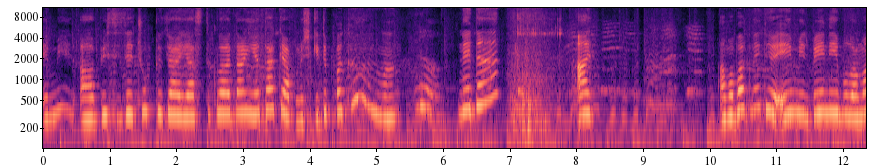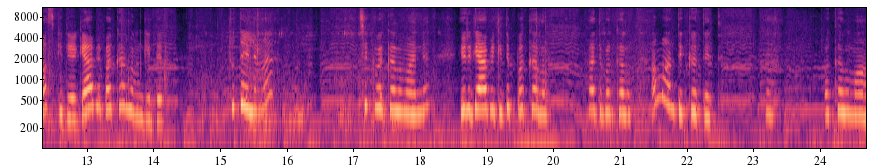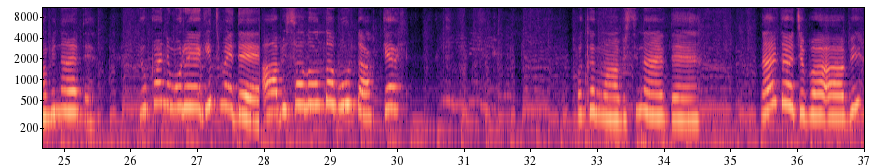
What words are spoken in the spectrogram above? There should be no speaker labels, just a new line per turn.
Emir abi size çok güzel yastıklardan yatak yapmış. Gidip bakalım mı? Neden? Ay. Ama bak ne diyor Emir beni bulamaz ki diyor. Gel bir bakalım gidip. Tut elimi. Çık bakalım anne. Yürü gel bir gidip bakalım. Hadi bakalım. Aman dikkat et. Bakalım abi nerede? Yok annem oraya gitmedi. Abi salonda burada. Gel. Bakalım abisi nerede? Nerede acaba abi?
